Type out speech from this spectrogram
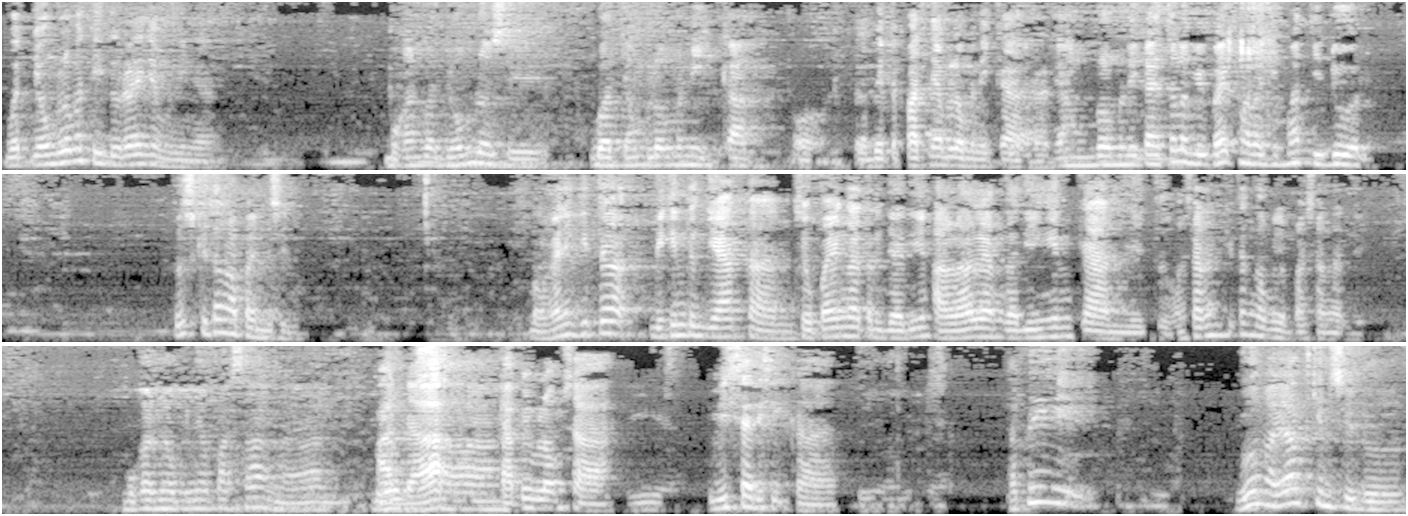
buat jomblo mah tidur aja mendingan. Bukan buat jomblo sih, buat yang belum menikah. Oh, lebih tepatnya belum menikah. berarti. Yang belum menikah itu lebih baik malam Jumat tidur. Terus kita ngapain di sini? Makanya kita bikin kegiatan supaya nggak terjadi hal-hal yang nggak diinginkan gitu. Masa kan kita nggak punya pasangan nih. Bukan nggak punya pasangan. belum Ada, sah. tapi belum sah. Iya. Bisa disikat. Tapi gue nggak yakin sih dul.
